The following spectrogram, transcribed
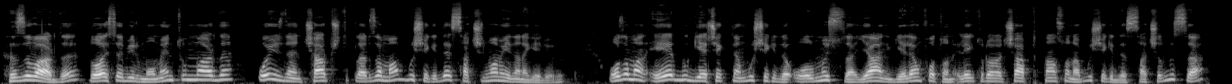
hızı vardı, dolayısıyla bir momentum vardı o yüzden çarpıştıkları zaman bu şekilde saçılma meydana geliyordu. O zaman eğer bu gerçekten bu şekilde olmuşsa yani gelen foton elektrona çarptıktan sonra bu şekilde saçılmışsa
